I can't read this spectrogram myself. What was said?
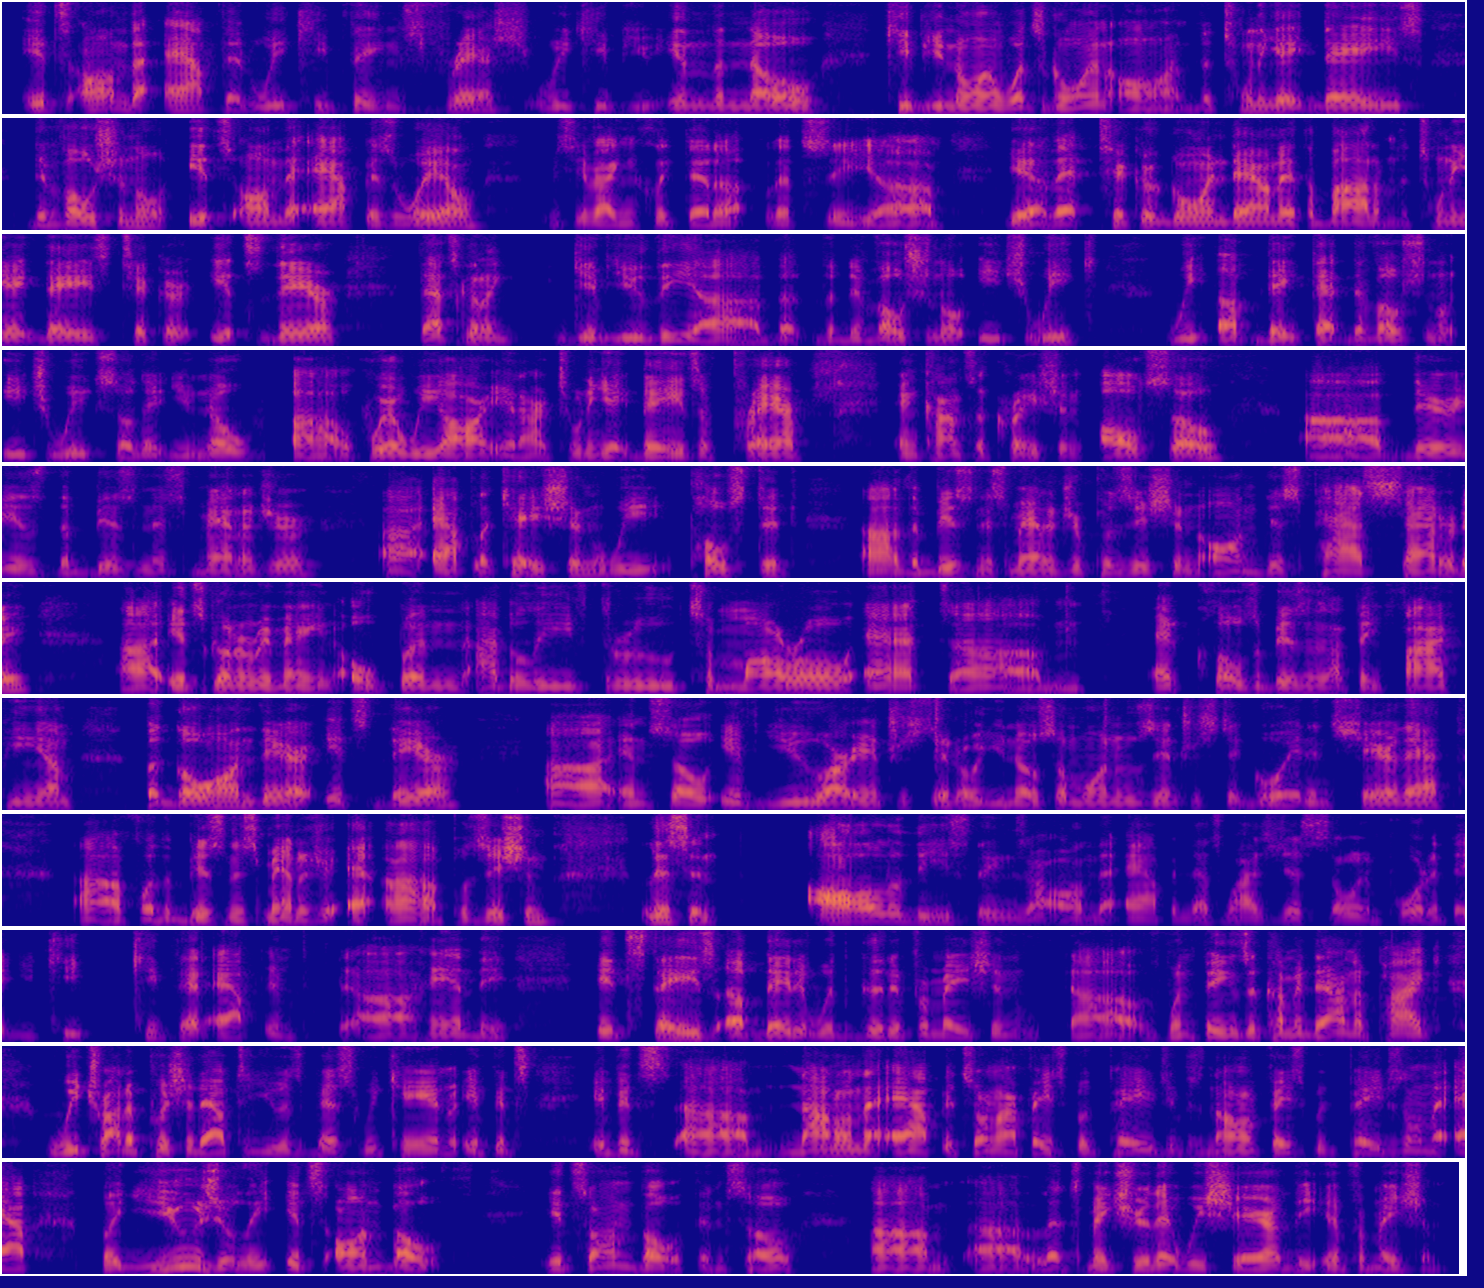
it's on the app that we keep things fresh. We keep you in the know, keep you knowing what's going on. The 28 days devotional, it's on the app as well. Let me see if I can click that up. Let's see. Uh, yeah, that ticker going down at the bottom, the 28 days ticker, it's there. That's going to give you the, uh, the the devotional each week. We update that devotional each week so that you know uh, where we are in our 28 days of prayer and consecration. Also, uh, there is the business manager uh, application. We posted uh, the business manager position on this past Saturday. Uh, it's going to remain open, I believe, through tomorrow at um, at close of business. I think 5 p.m. But go on there; it's there. Uh, and so, if you are interested or you know someone who's interested, go ahead and share that uh, for the business manager uh, uh, position. Listen, all of these things are on the app, and that's why it's just so important that you keep keep that app in, uh, handy. It stays updated with good information uh, when things are coming down the pike. We try to push it out to you as best we can. If it's if it's um, not on the app it's on our facebook page. If it's not on facebook page it's on the app. But usually it's on both it's on both and so um, uh, let's make sure that we share the information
